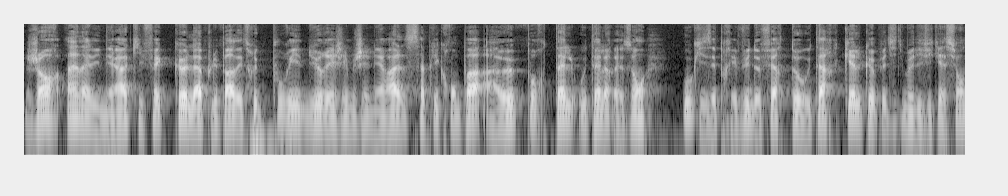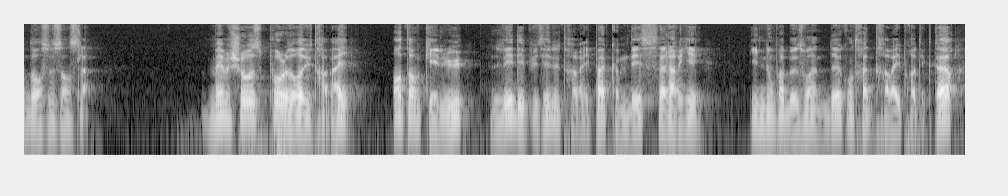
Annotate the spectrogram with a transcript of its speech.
genre un alinéa qui fait que la plupart des trucs pourris du régime général s'appliqueront pas à eux pour telle ou telle raison, ou qu'ils aient prévu de faire tôt ou tard quelques petites modifications dans ce sens-là. Même chose pour le droit du travail. En tant qu'élus, les députés ne travaillent pas comme des salariés. Ils n'ont pas besoin de contrat de travail protecteur,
